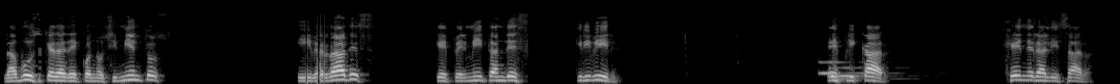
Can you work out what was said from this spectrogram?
La búsqueda de conocimientos y verdades que permitan describir, explicar, generalizar.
